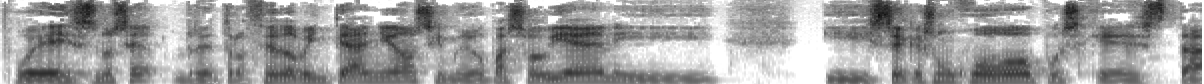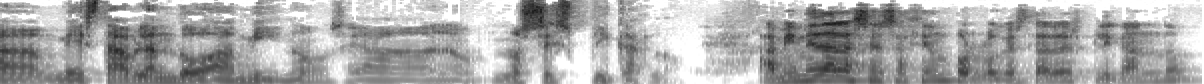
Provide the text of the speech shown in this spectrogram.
pues no sé, retrocedo 20 años y me lo paso bien y, y sé que es un juego pues que está, me está hablando a mí, ¿no? O sea, no, no sé explicarlo. A mí me da la sensación, por lo que estás explicando,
